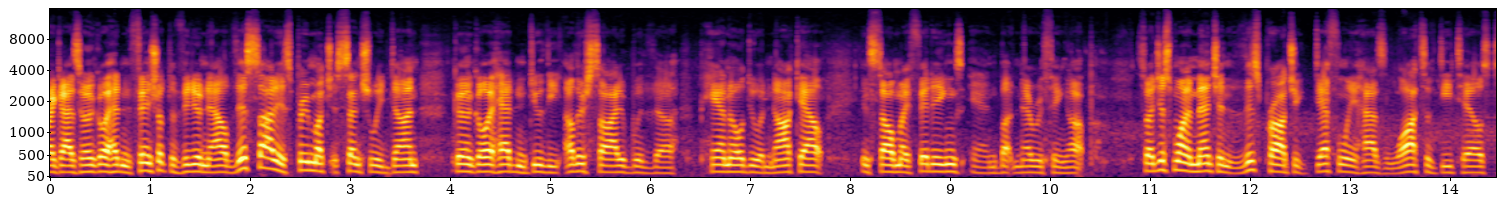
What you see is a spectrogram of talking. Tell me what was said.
All right, guys, I'm gonna go ahead and finish up the video now. This side is pretty much essentially done. I'm gonna go ahead and do the other side with the panel, do a knockout, install my fittings, and button everything up. So I just wanna mention this project definitely has lots of details.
